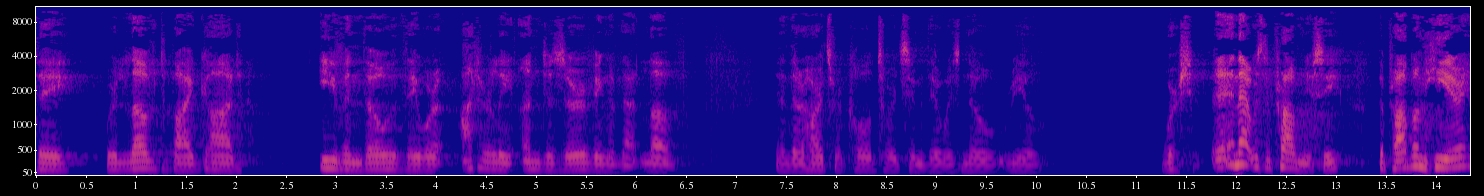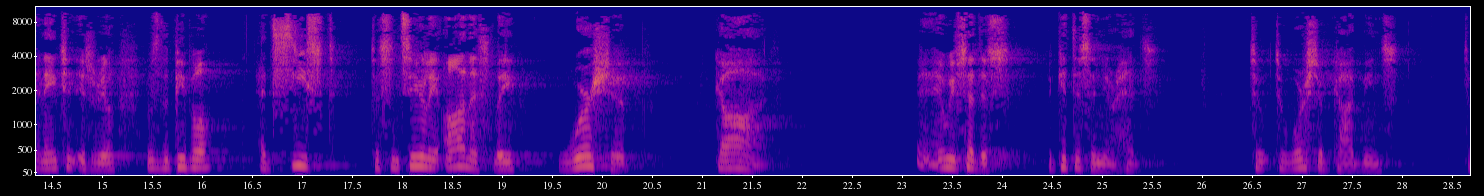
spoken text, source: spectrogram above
they were loved by God, even though they were utterly undeserving of that love, and their hearts were cold towards Him, there was no real worship. And that was the problem, you see. The problem here in ancient Israel was the people had ceased to sincerely, honestly worship God. And we've said this, but get this in your heads. To, to worship God means to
